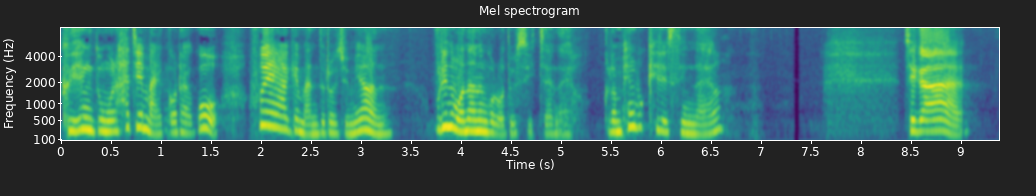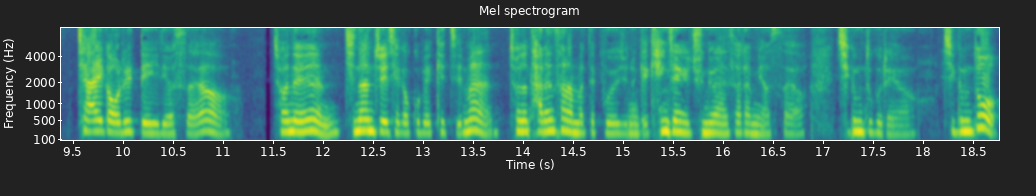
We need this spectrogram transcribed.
그 행동을 하지 말 거라고 후회하게 만들어주면 우리는 원하는 걸 얻을 수 있잖아요. 그럼 행복해질 수 있나요? 제가 제 아이가 어릴 때 일이었어요. 저는 지난주에 제가 고백했지만 저는 다른 사람한테 보여주는 게 굉장히 중요한 사람이었어요. 지금도 그래요. 지금도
